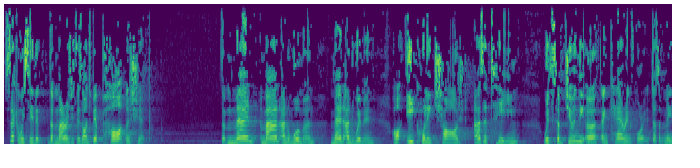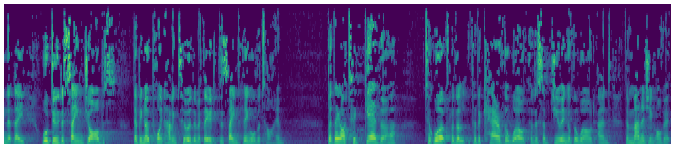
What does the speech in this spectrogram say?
Second, we see that, that marriage is designed to be a partnership. That men, man and woman, men and women, are equally charged as a team with subduing the earth and caring for it. It doesn't mean that they will do the same jobs. There'd be no point having two of them if they did the same thing all the time. But they are together to work for the, for the care of the world, for the subduing of the world and the managing of it.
